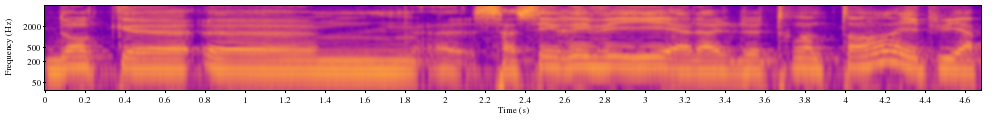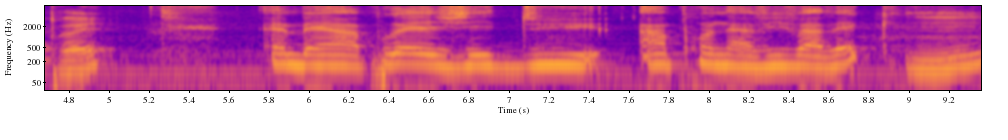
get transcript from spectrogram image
Donc, euh, euh, ça s'est réveillé à l'âge de 30 ans, et puis après Eh bien, après, j'ai dû apprendre à vivre avec. Mmh.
